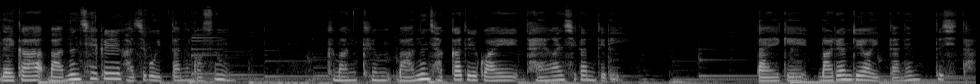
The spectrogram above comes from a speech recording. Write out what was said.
내가 많은 책을 가지고 있다는 것은 그만큼 많은 작가들과의 다양한 시간들이 나에게 마련되어 있다는 뜻이다.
